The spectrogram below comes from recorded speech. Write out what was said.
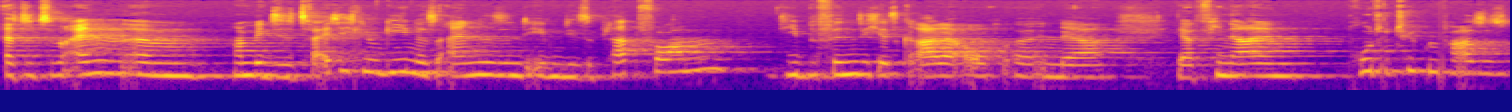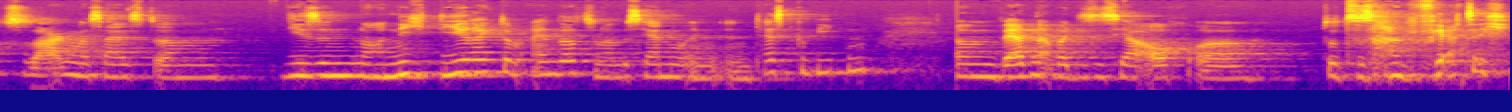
also zum einen ähm, haben wir diese zwei Technologien. Das eine sind eben diese Plattformen, die befinden sich jetzt gerade auch äh, in der ja, finalen Prototypenphase sozusagen. Das heißt, ähm, die sind noch nicht direkt im Einsatz, sondern bisher nur in, in Testgebieten, werden aber dieses Jahr auch äh, sozusagen fertig.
